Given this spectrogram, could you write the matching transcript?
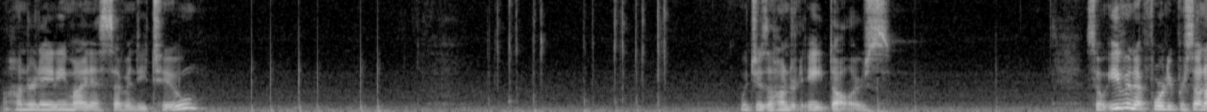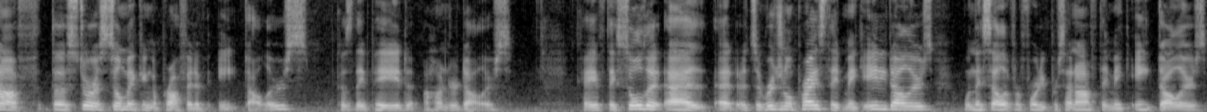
180 minus 72. which is $108. So even at 40% off, the store is still making a profit of $8 because they paid $100. Okay, if they sold it at, at its original price, they'd make $80. When they sell it for 40% off, they make $8.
